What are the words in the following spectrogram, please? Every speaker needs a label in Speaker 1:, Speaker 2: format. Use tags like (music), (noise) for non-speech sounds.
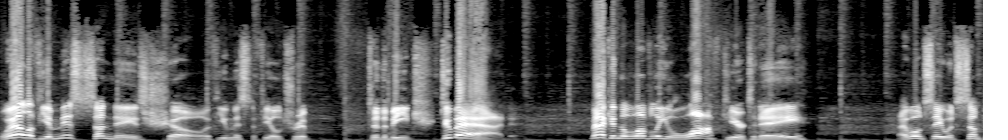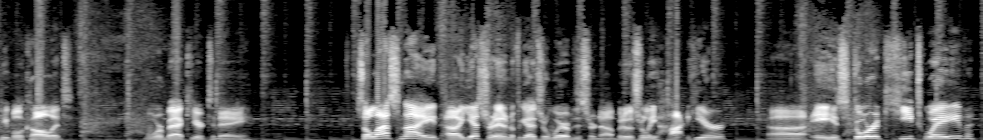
Speaker 1: Well, if you missed Sunday's show, if you missed the field trip to the beach, too bad. Back in the lovely loft here today. I won't say what some people call it, but we're back here today. So last night, uh, yesterday, I don't know if you guys are aware of this or not, but it was really hot here. Uh, a historic heat wave.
